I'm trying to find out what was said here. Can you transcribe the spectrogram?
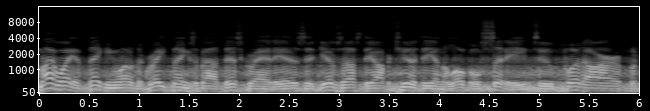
My way of thinking, one of the great things about this grant is it gives us the opportunity in the local city to put our put,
